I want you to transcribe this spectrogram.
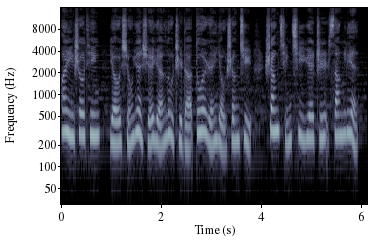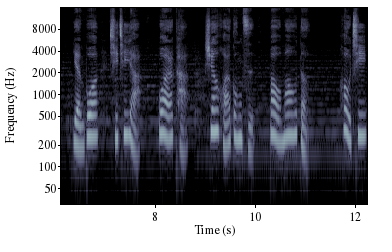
欢迎收听由熊院学员录制的多人有声剧《伤情契约之丧恋》，演播：琪琪雅、波尔卡、喧哗公子、豹猫等，后期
